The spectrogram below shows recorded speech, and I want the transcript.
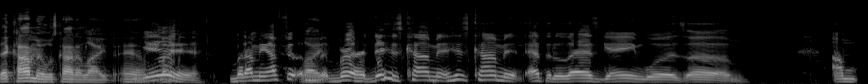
That comment was kind of like, damn. yeah. like, but I mean, I feel, like- bruh, Then his comment, his comment after the last game was, um, "I'm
